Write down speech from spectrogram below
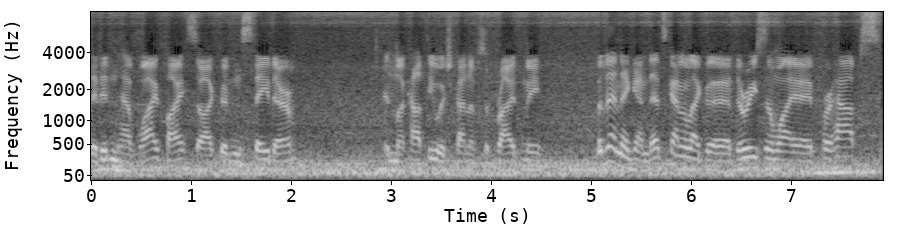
They didn't have wi-fi so i couldn't stay there in makati which kind of surprised me. But then again that's kind of like uh, the reason why I perhaps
